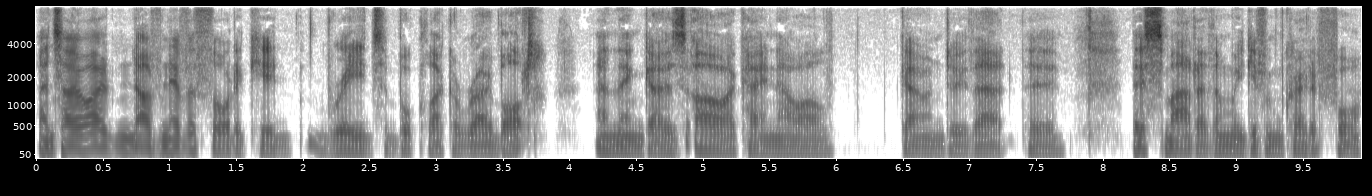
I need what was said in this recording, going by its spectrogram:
And so I, I've never thought a kid reads a book like a robot and then goes, oh, okay, now I'll go and do that. They're they're smarter than we give them credit for.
